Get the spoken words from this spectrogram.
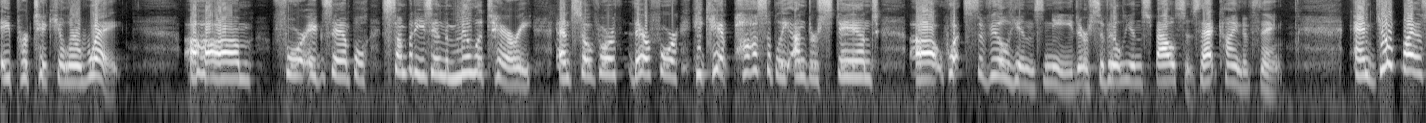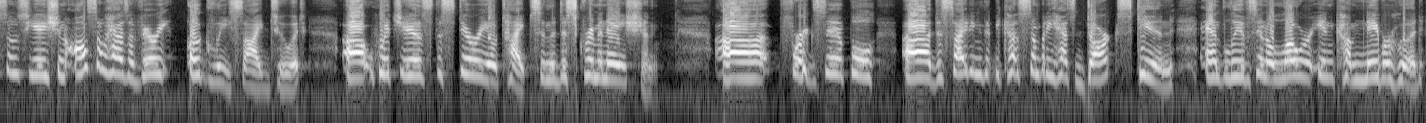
a particular way. Um, for example, somebody's in the military and so forth, therefore, he can't possibly understand uh, what civilians need or civilian spouses, that kind of thing. And guilt by association also has a very ugly side to it, uh, which is the stereotypes and the discrimination. Uh, for example, uh, deciding that because somebody has dark skin and lives in a lower income neighborhood,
